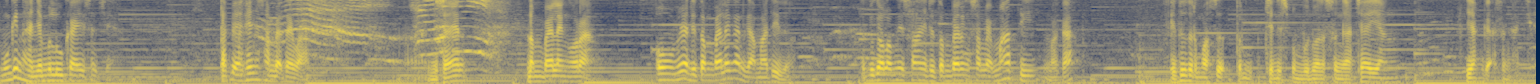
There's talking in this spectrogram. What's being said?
mungkin hanya melukai saja. Tapi akhirnya sampai tewas. Nah, misalnya nempeleng orang. Umumnya ditempeleng kan nggak mati tuh. Tapi kalau misalnya ditempeleng sampai mati maka itu termasuk jenis pembunuhan sengaja yang yang nggak sengaja.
